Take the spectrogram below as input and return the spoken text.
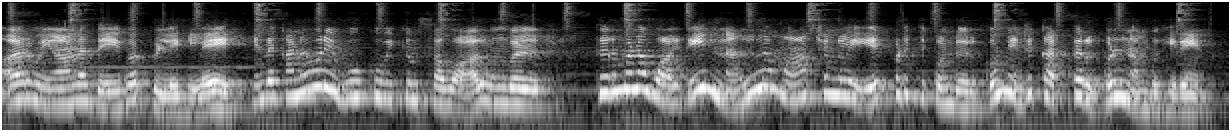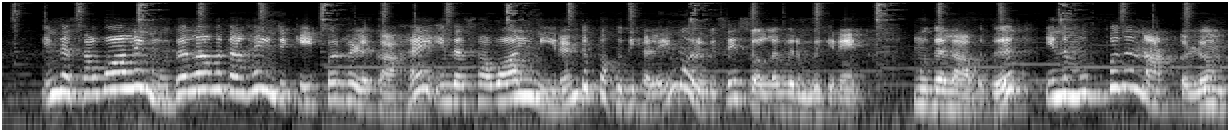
அருமையான தெய்வ பிள்ளைகளே இந்த கணவரை ஊக்குவிக்கும் சவால் உங்கள் திருமண வாழ்க்கையில் நல்ல மாற்றங்களை ஏற்படுத்தி கொண்டிருக்கும் என்று கர்த்தருக்குள் நம்புகிறேன். இந்த சவாலை முதலாவதாக இன்று கேட்பவர்களுக்காக இந்த சவாலின் இரண்டு பகுதிகளையும் ஒரு விசை சொல்ல விரும்புகிறேன். முதலாவது இந்த முப்பது நாட்களும்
